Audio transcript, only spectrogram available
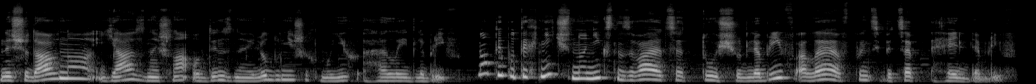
Нещодавно я знайшла один з найулюбленіших моїх гелей для брів. Ну, типу, технічно Нікс називає це тущу для брів, але в принципі це гель для брів.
